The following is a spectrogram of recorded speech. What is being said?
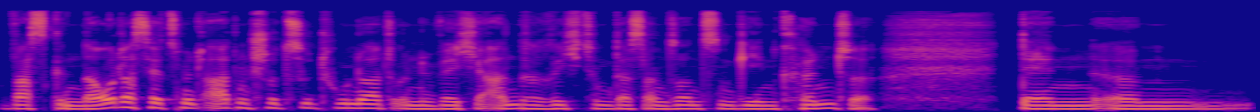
was genau das jetzt mit Artenschutz zu tun hat und in welche andere Richtung das ansonsten gehen könnte. Denn ähm,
